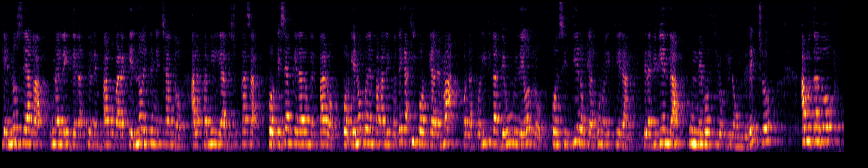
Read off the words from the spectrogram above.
que no se haga una ley de dación en pago para que no estén echando a las familias de sus casas porque se han quedado en el paro, porque no pueden pagar la hipoteca y porque además con las políticas de uno y de otro consintieron que algunos hicieran de la vivienda un negocio y no un derecho. Ha votado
